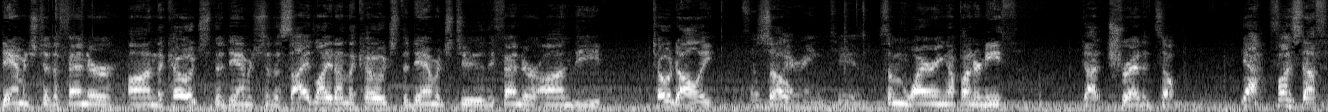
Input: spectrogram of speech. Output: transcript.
damage to the fender on the coach, the damage to the side light on the coach, the damage to the fender on the tow dolly. Some so wiring too. some wiring up underneath got shredded, so yeah, fun stuff.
